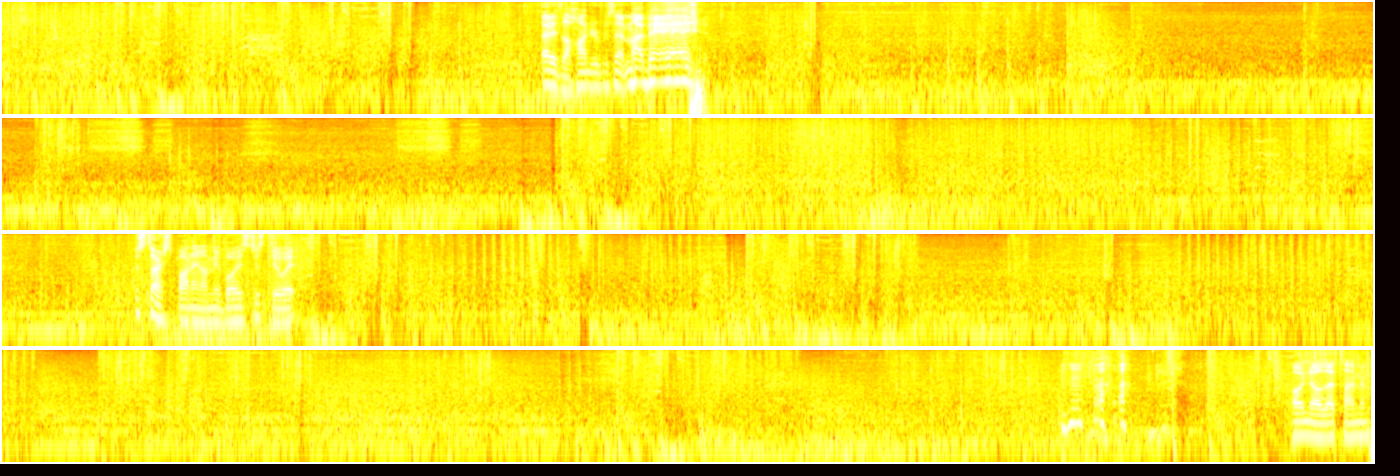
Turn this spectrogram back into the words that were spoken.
That is 100% my bad. Just start spawning on me, boys. Just do it. oh no, that timing.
